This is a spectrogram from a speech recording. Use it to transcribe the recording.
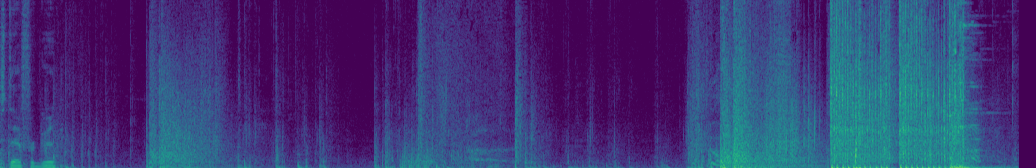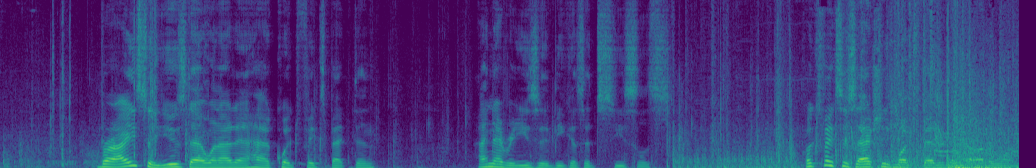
He's dead for good. Bro, I used to use that when I didn't have quick fix back then. I never use it because it's useless. Quick fix is actually much better than the other one.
